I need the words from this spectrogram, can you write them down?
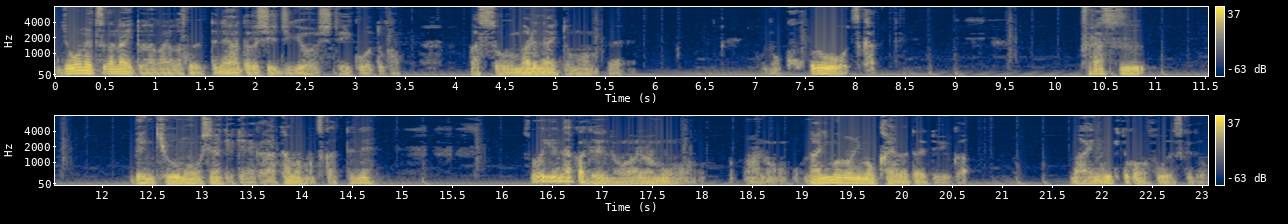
情熱がないとなかなかそうやってね、新しい事業をしていこうとか、発想生まれないと思うので、この心を使って、プラス、勉強もしなきゃいけないから頭も使ってね、そういう中でのあれはもう、あの、何者にも変え難いというか、まあ演劇とかもそうですけど、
